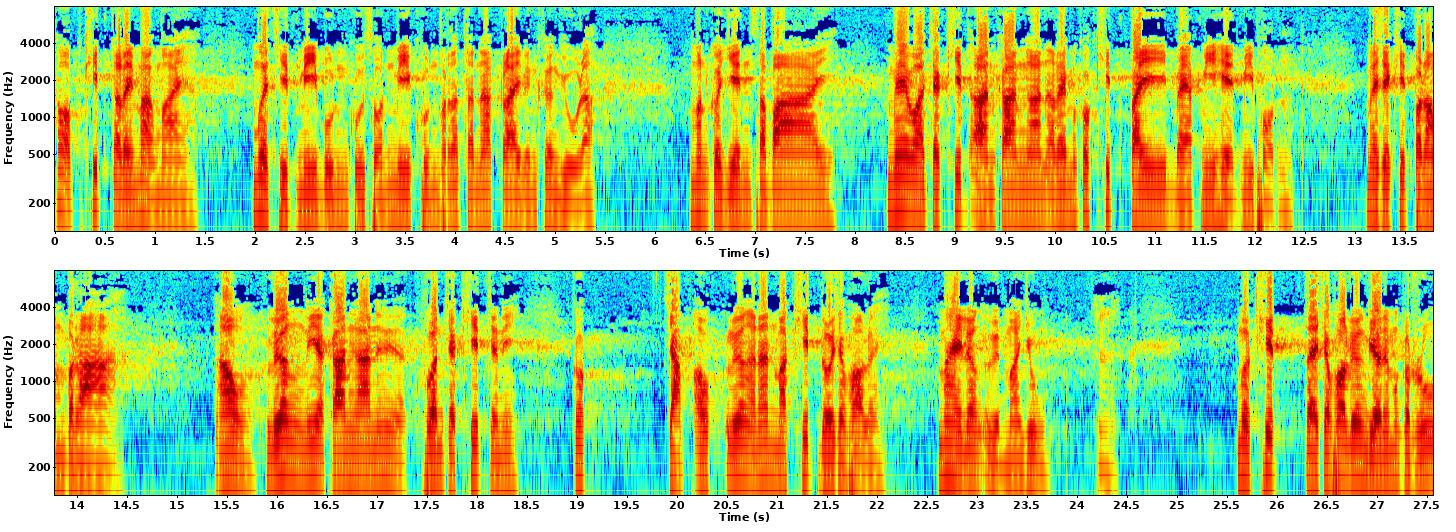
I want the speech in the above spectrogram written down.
ชอบคิดอะไรมากมาย เมื่อจิตมีบุญกุศลมีคุณพระรัตนกรายเป็นเครื่องอยู่แล้ว มันก็เย็นสบาย แม้ว่าจะคิดอ่านการงานอะไร มันก็คิดไปแบบมีเหตุมีผล ไม่จะคิดปรำปรา เอาเรื่องนี้การงานนี่ควรจะคิดอย่างนี้ ก็จับเอาเรื่องอันนั้นมาคิดโดยเฉพาะเลย ไม่ให้เรื่องอื่นมายุ่งเมื่อคิดแต่เฉพาะเรื่องเดียวเนี่ยมันก็รู้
